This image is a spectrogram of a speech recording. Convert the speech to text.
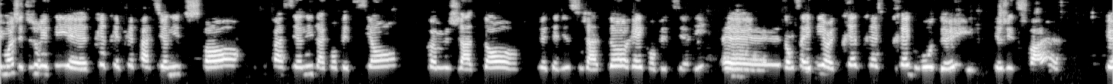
Et moi, j'ai toujours été euh, très, très, très passionnée du sport, passionnée de la compétition, comme j'adore le tennis, j'adorais compétitionner. Euh, donc, ça a été un très, très, très gros deuil que j'ai dû faire, que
